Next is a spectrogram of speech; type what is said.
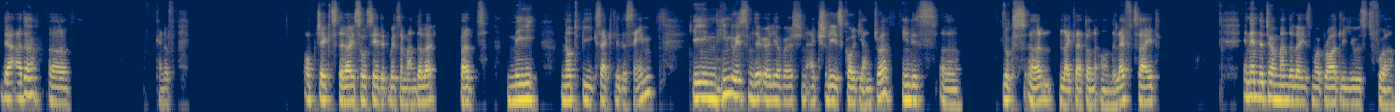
there are other uh, kind of objects that are associated with the mandala, but may not be exactly the same. In Hinduism, the earlier version actually is called yantra and this uh, looks uh, like that on, on the left side. And then the term mandala is more broadly used for,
